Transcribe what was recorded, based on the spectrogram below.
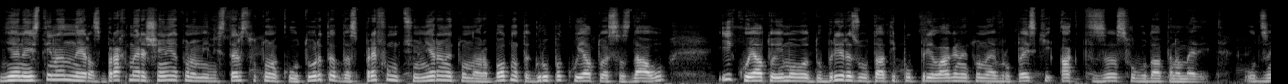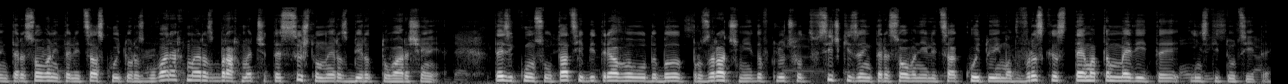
Ние наистина не разбрахме решението на Министерството на културата да спре функционирането на работната група, която е създало и която е имала добри резултати по прилагането на Европейски акт за свободата на медиите. От заинтересованите лица, с които разговаряхме, разбрахме, че те също не разбират това решение. Тези консултации би трябвало да бъдат прозрачни и да включват всички заинтересовани лица, които имат връзка с темата медиите и институциите.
